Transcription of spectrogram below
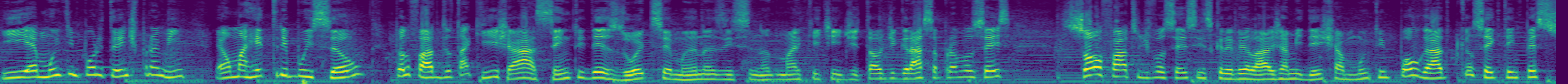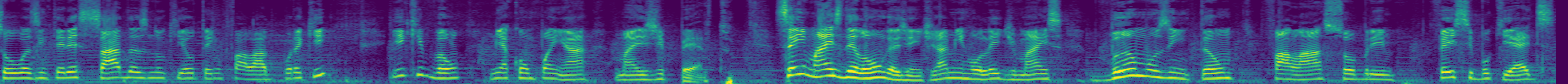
e é muito importante para mim. É uma retribuição pelo fato de eu estar aqui já há 118 semanas ensinando marketing digital de graça para vocês. Só o fato de você se inscrever lá já me deixa muito empolgado porque eu sei que tem pessoas interessadas no que eu tenho falado por aqui e que vão me acompanhar mais de perto. Sem mais delongas, gente, já me enrolei demais. Vamos então falar sobre Facebook Ads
